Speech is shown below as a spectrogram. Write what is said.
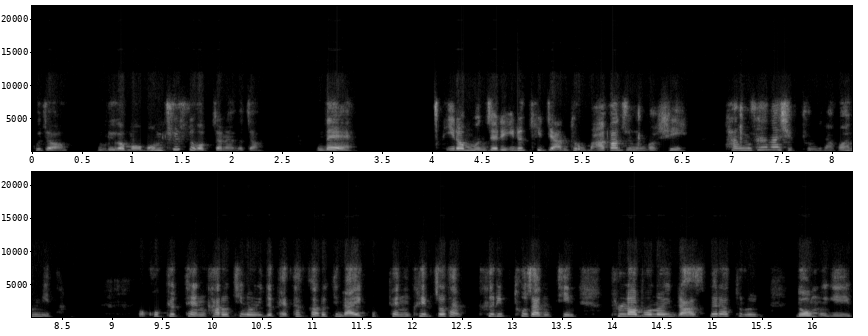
그죠? 우리가 뭐 멈출 수가 없잖아요. 그죠? 근데 이런 문제를 일으키지 않도록 막아주는 것이 항산화 식품이라고 합니다. 뭐 코큐텐, 카로티노이드, 베타카로틴, 라이코펜, 크립조단, 크립토잔틴, 플라보노이드, 라스베라토를 너무 이,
